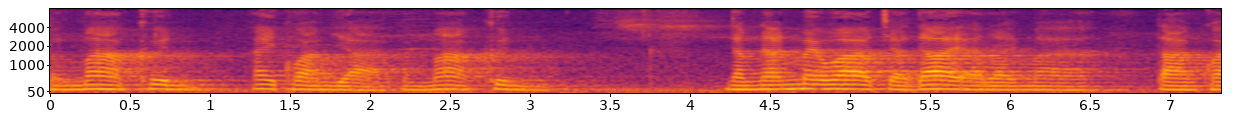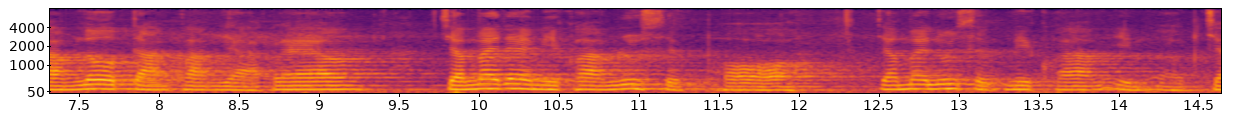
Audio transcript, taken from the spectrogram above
มันมากขึ้น ให้ความอยากมันมากขึ้น ดังนั้นไม่ว่าจะได้อะไรมาตามความโลภตามความอยากแล้ว จะไม่ได้มีความรู้สึกพอ จะไม่รู้สึกมีความอิ่มเอิบใจ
